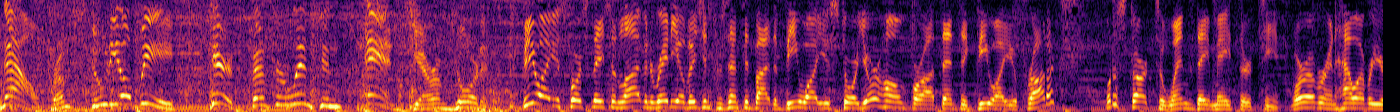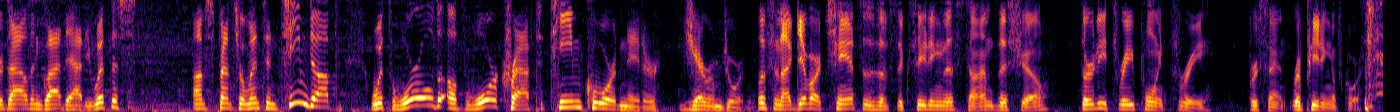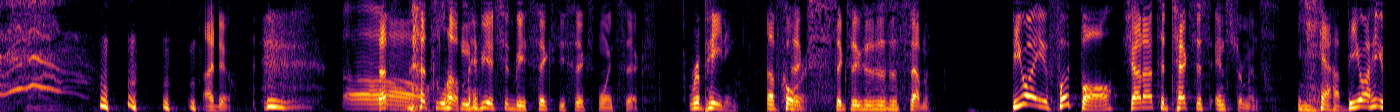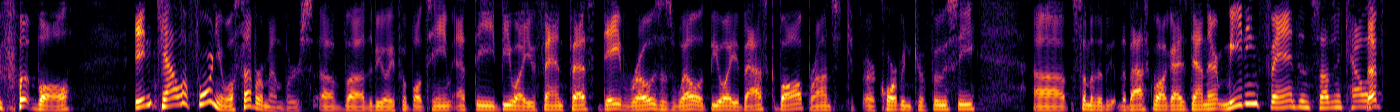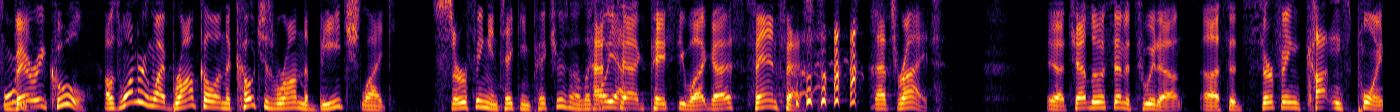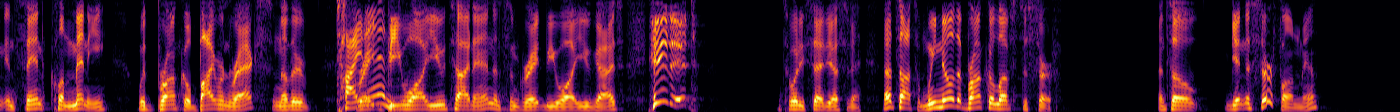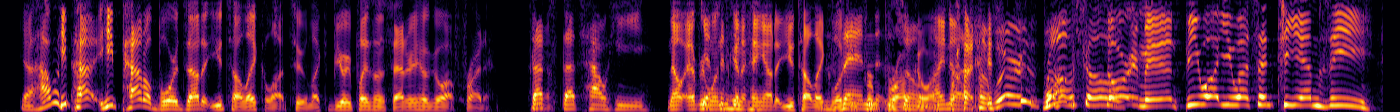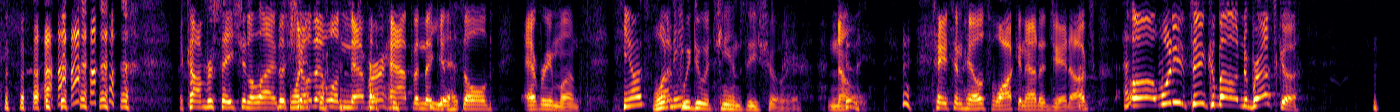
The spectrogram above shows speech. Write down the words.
Now, from Studio B, here's Spencer Linton and Jarom Jordan. BYU Sports Nation live and Radio Vision presented by the BYU Store, your home for authentic BYU products. What a start to Wednesday, May 13th. Wherever and however you're dialed in, glad to have you with us. I'm Spencer Linton, teamed up with World of Warcraft team coordinator Jarom Jordan. Listen, I give our chances of succeeding this time, this show, 33.3%. Repeating, of course. I do. That's oh. that's low. Maybe it should be 66.6. Repeating, of course. Six, six, six, six, six, seven. BYU football, Shout out to Texas Instruments. yeah, BYU football in California. Well, several members of uh, the BYU football team at the BYU Fan Fest. Dave Rose as well with BYU basketball. Bronze or Corbin Kaufusi. Uh, some of the, the basketball guys down there meeting fans in Southern California. That's very cool. I was wondering why Bronco and the coaches were on the beach, like surfing and taking pictures. And I was like, Hashtag oh yeah, pasty white guys. Fan Fest. That's right. Yeah, Chad Lewis sent a tweet out. Uh, said surfing Cotton's Point in San Clemente with Bronco Byron Rex, another Tight great end. BYU tight end, and some great BYU guys. Hit it. That's what he said yesterday. That's awesome. We know that Bronco loves to surf, and so getting his surf on, man. Yeah, how would He pa- he paddle boards out at Utah Lake a lot too. Like if BYU plays on a Saturday, he'll go out Friday. that's that's how he Now everyone's going to hang out at Utah Lake looking for Bronco zone. on I know. Fridays. Where is Bronco? Whoops, sorry, man. BYU SNTMZ. the conversation alive. The show that will never happen that gets Yes. sold every month. You know what's funny? What if we do a TMZ show here? No. Taysom Hill's walking out of J-Dawgs. Uh, what do you think about Nebraska?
